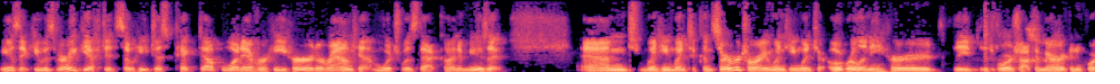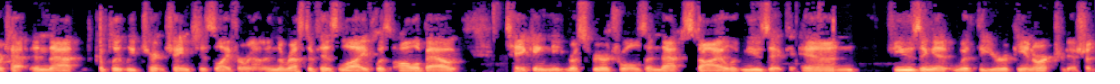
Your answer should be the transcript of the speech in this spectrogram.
music. He was very gifted, so he just picked up whatever he heard around him, which was that kind of music. And when he went to conservatory, when he went to Oberlin, he heard the, the Dvorak American Quartet, and that completely changed his life around. And the rest of his life was all about taking Negro spirituals and that style of music and fusing it with the European art tradition.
